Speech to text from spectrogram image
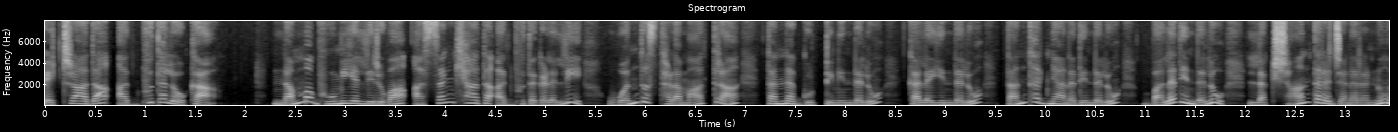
ಪೆಟ್ರಾದ ಅದ್ಭುತ ಲೋಕ. ನಮ್ಮ ಭೂಮಿಯಲ್ಲಿರುವ ಅಸಂಖ್ಯಾತ ಅದ್ಭುತಗಳಲ್ಲಿ ಒಂದು ಸ್ಥಳ ಮಾತ್ರ ತನ್ನ ಗುಟ್ಟಿನಿಂದಲೂ, ಕಲೆಯಿಂದಲೂ, ತಂತ್ರಜ್ಞಾನದಿಂದಲೂ, ಬಲದಿಂದಲೂ ಲಕ್ಷಾಂತರ ಜನರನ್ನು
